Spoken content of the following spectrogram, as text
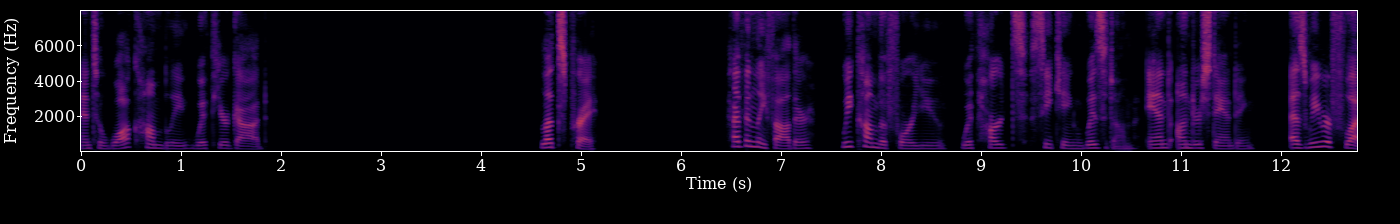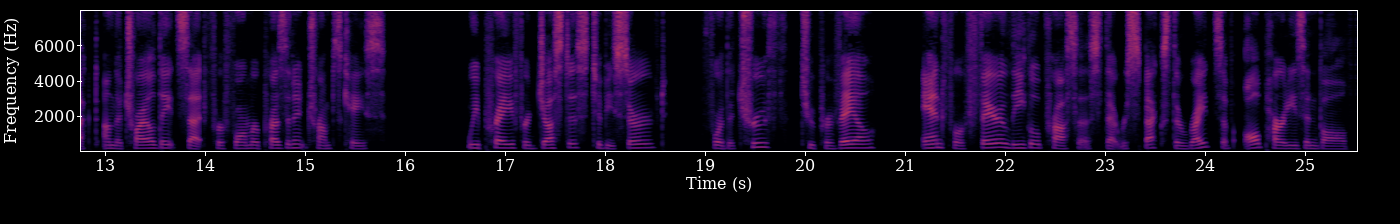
and to walk humbly with your God. Let's pray. Heavenly Father, we come before you with hearts seeking wisdom and understanding as we reflect on the trial date set for former President Trump's case. We pray for justice to be served, for the truth to prevail, and for fair legal process that respects the rights of all parties involved.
